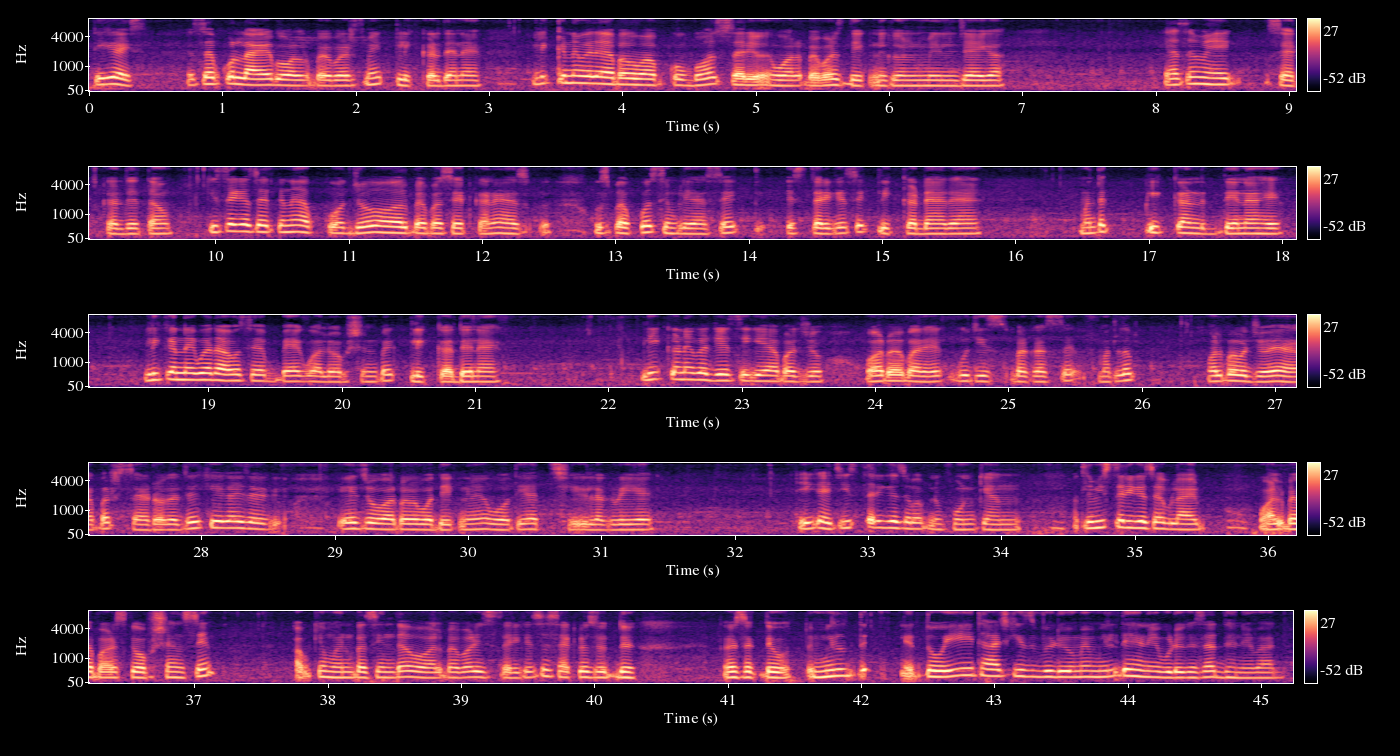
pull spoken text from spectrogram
ठीक है ऐसे आपको लाइव वॉल पेपर्स में क्लिक कर देना है। क्लिक करने के बाद आपको बहुत सारे वॉल पेपर्स देखने को मिल जाएगा। यहाँ से मैं एक सेट कर देता हूँ। किसी का सेट करना है? आपको जो वॉल पेपर सेट करना है, उस पर आपको सिंपली ऐसे इस तरीके से क्लिक कर देना है। मतलब क्लिक कर देना है। क्लिक करने के बाद आपसे बैक वाले ऑप्शन पर क्लिक कर देना है। क्लिक करने के बाद जैसे कि यहाँ पर जो वॉलपेपर है, कुछ इस प्रकार से मतलब वॉलपेपर जो है यहाँ पर सेट हो गया। देखिएगा ये जो वॉलपेपर वो देखने में बहुत ही अच्छी लग रही है। ठीक है, इस तरीके से आप अपने फ़ोन के मतलब इस तरीके से आप लाइव वॉलपेपर्स के ऑप्शन से आपके मन पसंदीदा वॉलपेपर इस तरीके से सेट कर सकते हो। तो मिलते तो यही था आज की इस वीडियो में। मिलते हैं नई वीडियो के साथ। धन्यवाद।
